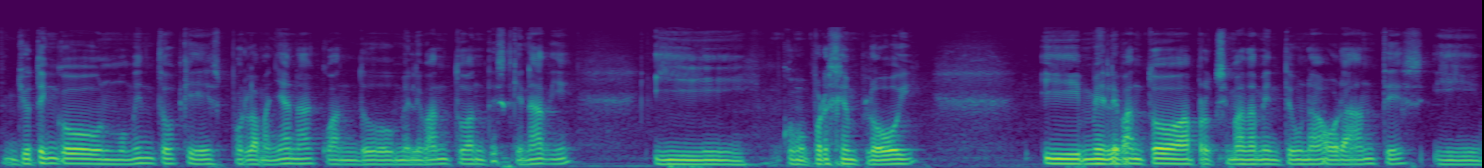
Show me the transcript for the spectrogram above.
yo tengo un momento que es por la mañana cuando me levanto antes que nadie y como por ejemplo hoy, y me levanto aproximadamente una hora antes y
